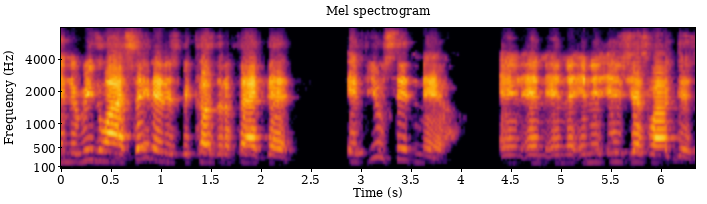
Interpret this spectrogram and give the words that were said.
and the reason why I say that is because of the fact that if you sitting there and and and, and it is just like this.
